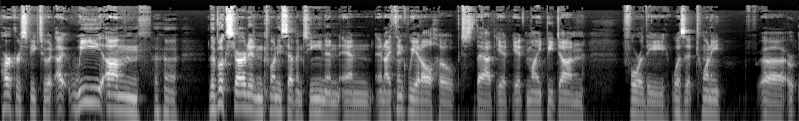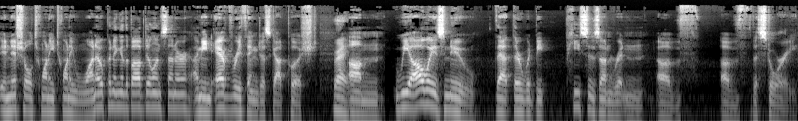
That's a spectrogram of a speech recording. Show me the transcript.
Parker speak to it. I, we um the book started in 2017 and and and I think we had all hoped that it it might be done for the was it 20 uh, initial 2021 opening of the Bob Dylan Center. I mean everything just got pushed. Right. Um we always knew that there would be pieces unwritten of of the story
